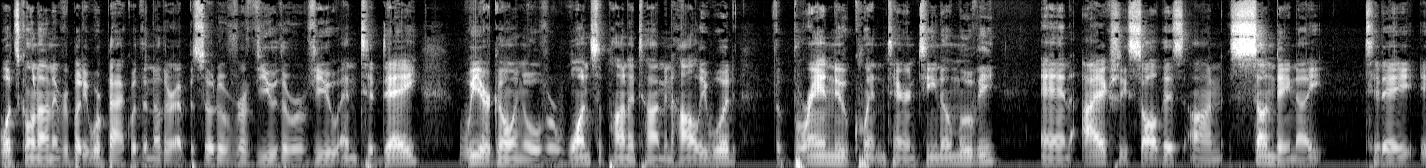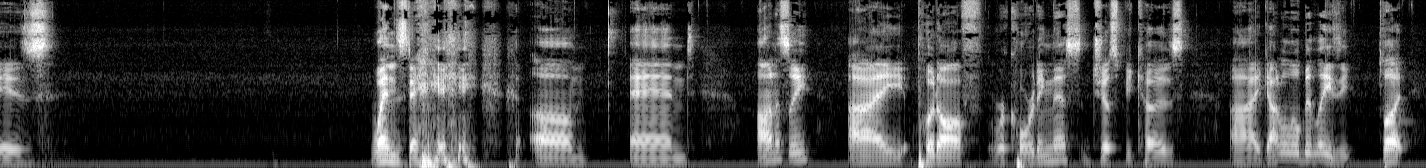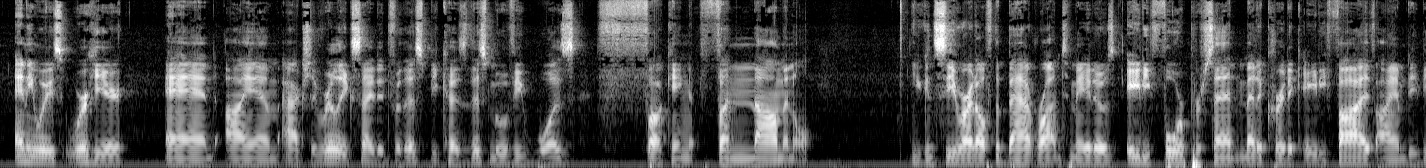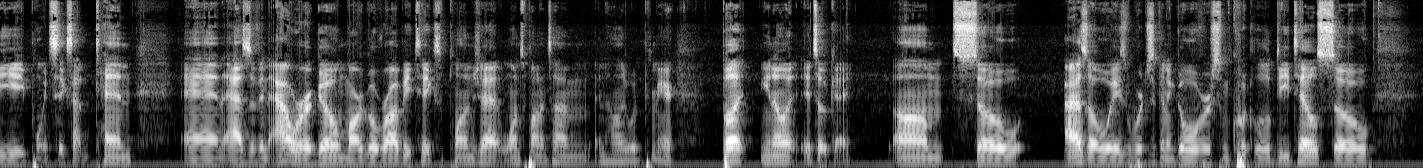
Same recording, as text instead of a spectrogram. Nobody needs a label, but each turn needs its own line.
What's going on, everybody? We're back with another episode of Review the Review, and today we are going over Once Upon a Time in Hollywood, the brand new Quentin Tarantino movie. And I actually saw this on Sunday night. Today is Wednesday. um, and honestly, I put off recording this just because I got a little bit lazy. But, anyways, we're here and I am actually really excited for this because this movie was fucking phenomenal. You can see right off the bat Rotten Tomatoes 84%, Metacritic 85, IMDb 8.6 out of 10. And as of an hour ago, Margot Robbie takes a plunge at Once Upon a Time in Hollywood premiere. But, you know, it's okay. Um, so, as always, we're just going to go over some quick little details. So,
